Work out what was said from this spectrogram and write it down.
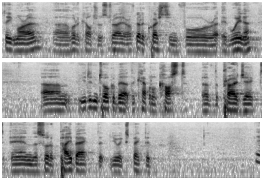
Steve Morrow, uh, Horticulture Australia. I've got a question for uh, Edwina. Um, you didn't talk about the capital cost of the project and the sort of payback that you expected. The,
